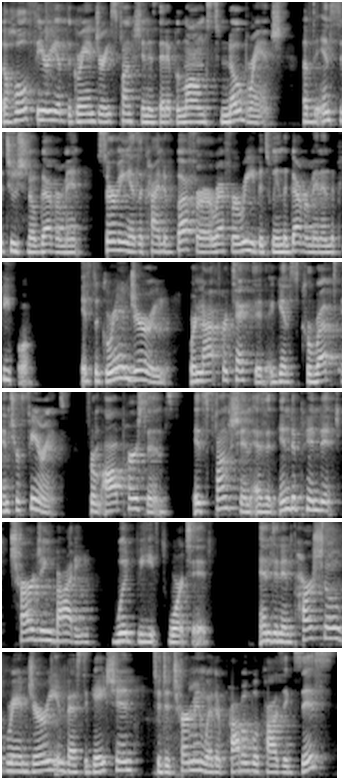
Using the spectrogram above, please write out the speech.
The whole theory of the grand jury's function is that it belongs to no branch of the institutional government, serving as a kind of buffer or referee between the government and the people. If the grand jury were not protected against corrupt interference from all persons, its function as an independent charging body would be thwarted. And an impartial grand jury investigation to determine whether probable cause exists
